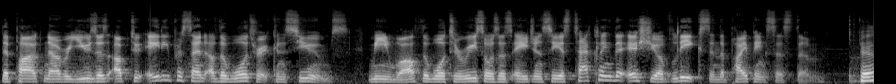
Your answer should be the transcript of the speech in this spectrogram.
The park now reuses up to 80% of the water it consumes. Meanwhile, the Water Resources Agency is tackling the issue of leaks in the piping system. There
